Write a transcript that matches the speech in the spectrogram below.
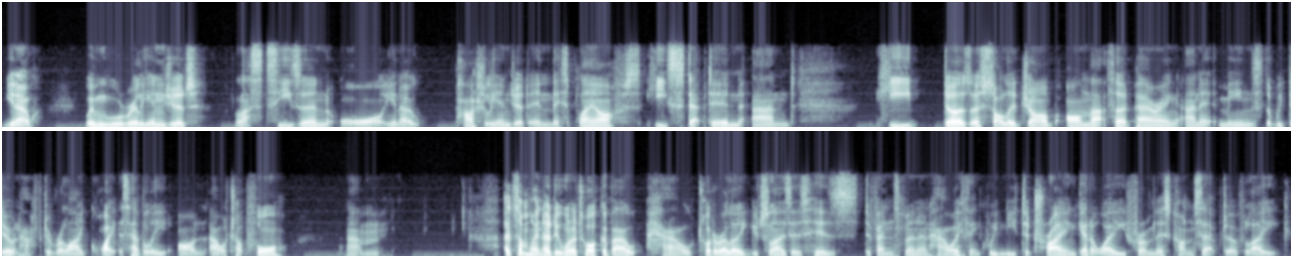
you know when we were really injured last season or, you know, partially injured in this playoffs. He stepped in and he does a solid job on that third pairing, and it means that we don't have to rely quite as heavily on our top four. Um, at some point, I do want to talk about how Tortorella utilizes his defensemen and how I think we need to try and get away from this concept of like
